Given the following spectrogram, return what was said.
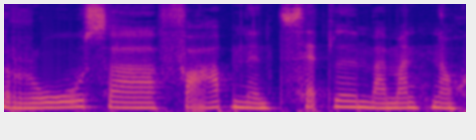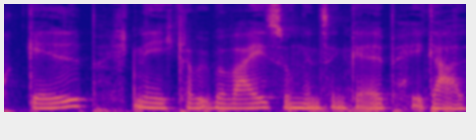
rosafarbenen Zettel, bei manchen auch gelb. Nee, ich glaube Überweisungen sind gelb, egal.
